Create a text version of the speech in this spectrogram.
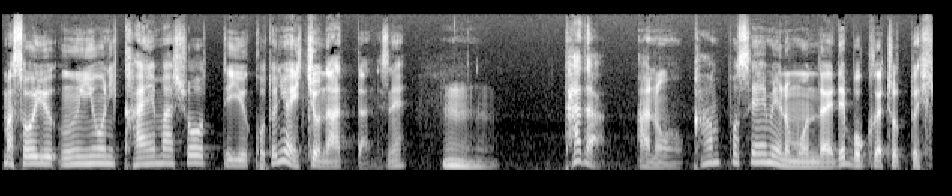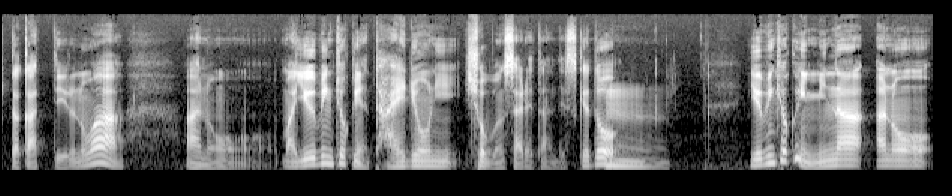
まあ、そういう運用に変えましょうっていうことには一応なったんですね。うんうん。ただあのかんぽ生命の問題で僕がちょっと引っかかっているのはあの、まあ、郵便局員は大量に処分されたんですけど、うん。郵便局員みんなあの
